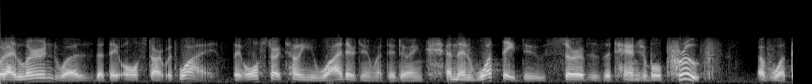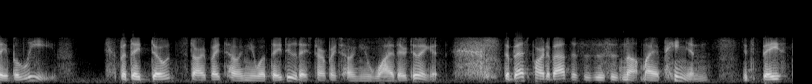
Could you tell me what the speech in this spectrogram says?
What I learned was that they all start with why. They all start telling you why they're doing what they're doing, and then what they do serves as the tangible proof of what they believe. But they don't start by telling you what they do. They start by telling you why they're doing it. The best part about this is this is not my opinion. It's based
